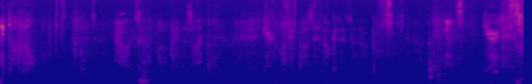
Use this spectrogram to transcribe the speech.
I don't know how he's gonna fall in this one, but here, let me pause it and I'll get it set up. Okay, guys, here it is.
